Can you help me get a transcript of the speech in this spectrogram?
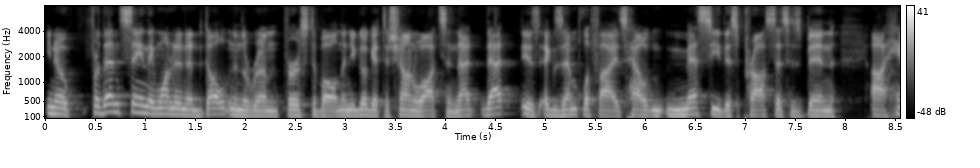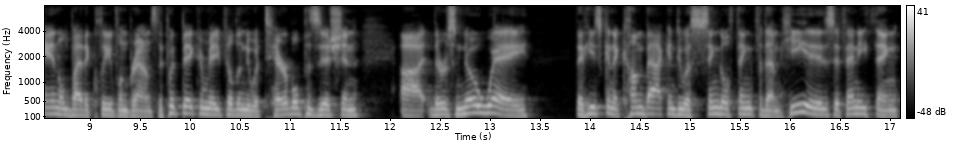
you know, for them saying they wanted an adult in the room first of all, and then you go get Deshaun Watson. That that is exemplifies how messy this process has been uh, handled by the Cleveland Browns. They put Baker Mayfield into a terrible position. Uh, there's no way that he's going to come back and do a single thing for them. He is, if anything,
